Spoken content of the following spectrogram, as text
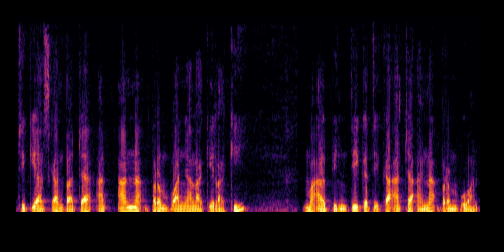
dikiaskan pada anak perempuannya laki-laki, ma'al binti ketika ada anak perempuan.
